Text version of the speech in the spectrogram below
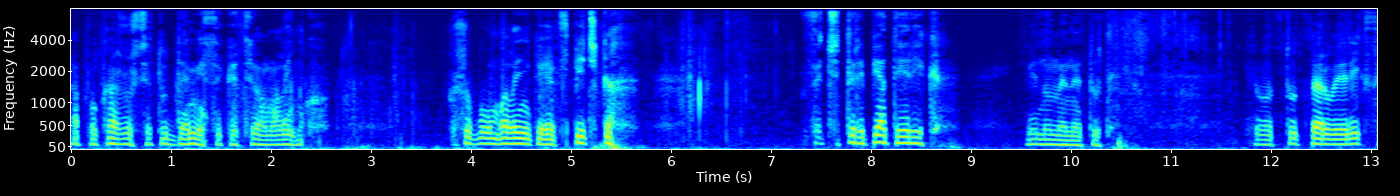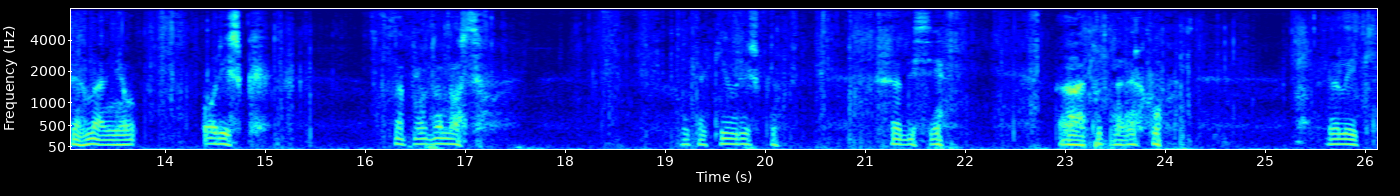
А покажу ще тут де місика цього маленького. Щоб був маленький як спічка. Це 4-5 рік. Він у мене тут. І от тут перший рік сигнальні орішки заплодоносив. І такі орішки ще десь є. А тут наверху великі.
